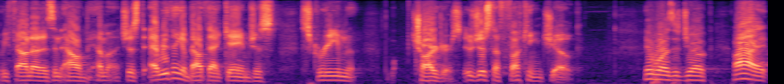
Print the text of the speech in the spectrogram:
we found out is in Alabama. Just everything about that game just screamed Chargers. It was just a fucking joke. It was a joke. All right.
